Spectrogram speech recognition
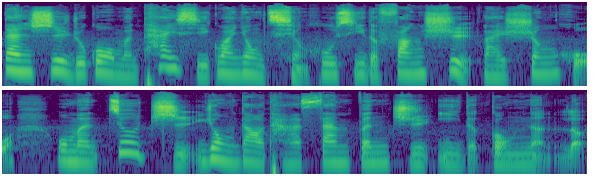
但是如果我们太习惯用浅呼吸的方式来生活，我们就只用到它三分之一的功能了。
